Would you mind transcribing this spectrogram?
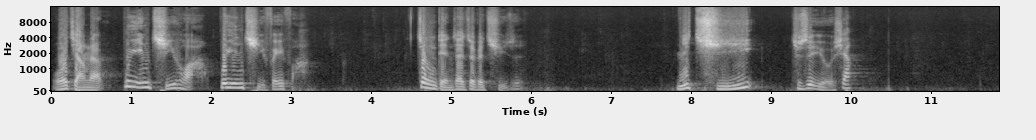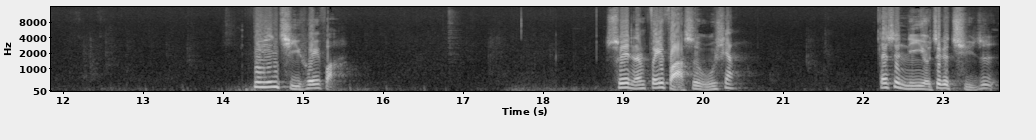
我讲了，不因其法，不因其非法，重点在这个“取”字。你起就是有相，不应起非法。虽然非法是无相，但是你有这个取字，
